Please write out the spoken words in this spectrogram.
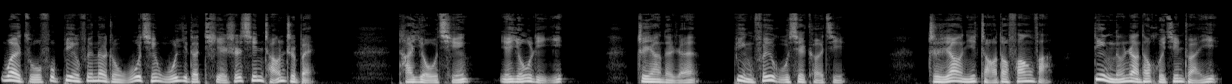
外祖父并非那种无情无义的铁石心肠之辈，他有情也有理，这样的人并非无懈可击。只要你找到方法，定能让他回心转意。”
